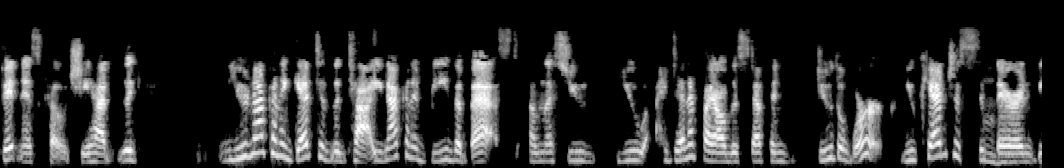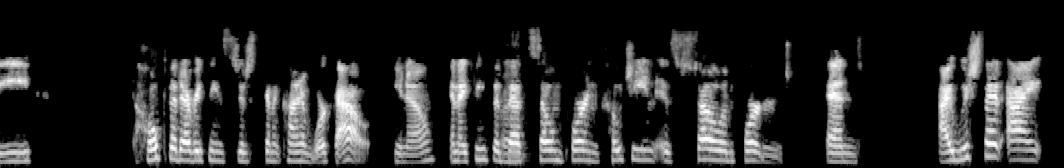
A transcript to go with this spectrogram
fitness coach. She had like, you're not going to get to the top. You're not going to be the best unless you, you identify all this stuff and do the work. You can't just sit mm-hmm. there and be hope that everything's just going to kind of work out, you know? And I think that right. that's so important. Coaching is so important. And I wish that I,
